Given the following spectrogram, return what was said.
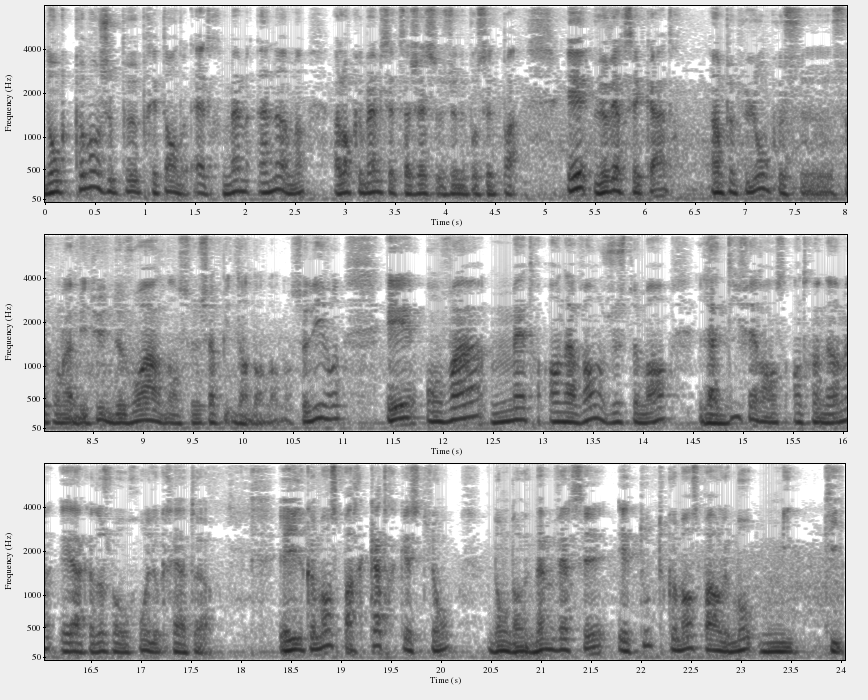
Donc, comment je peux prétendre être même un homme, hein, alors que même cette sagesse, je ne possède pas? Et le verset 4, un peu plus long que ce, qu'on a l'habitude de voir dans ce chapitre, dans, ce livre, et on va mettre en avant justement la différence entre un homme et Akadosh Baruch et le Créateur. Et il commence par quatre questions, donc dans le même verset, et toutes commencent par le mot mi, qui?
